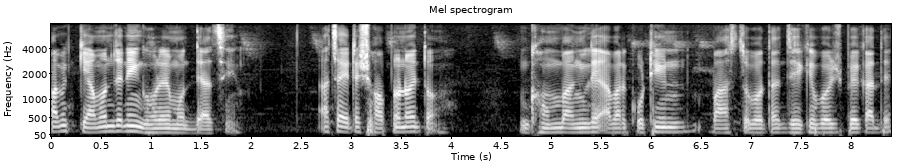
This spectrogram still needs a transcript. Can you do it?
আমি কেমন জানি ঘরের মধ্যে আছি। আচ্ছা এটা স্বপ্ন নয় তো? ঘুম ভাঙলে আবার কঠিন বাস্তবতা ঝেঁকে বসবে কাঁধে।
